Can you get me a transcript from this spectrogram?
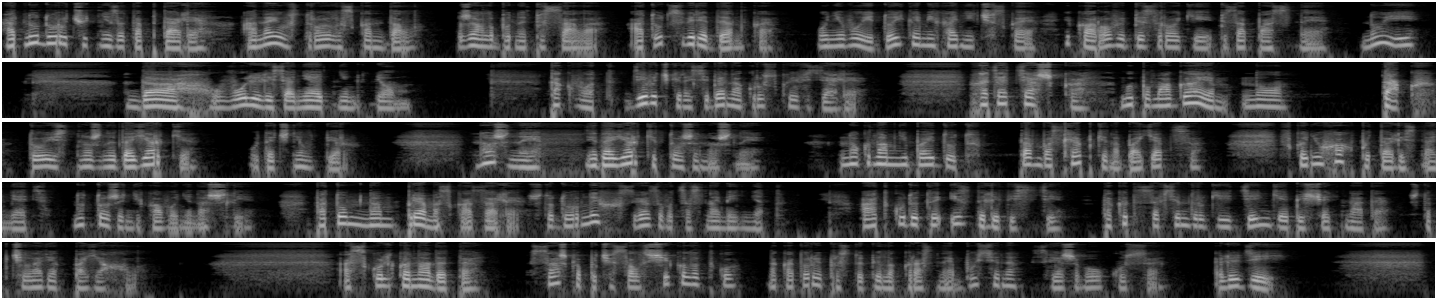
Одну дуру чуть не затоптали. Она и устроила скандал. Жалобу написала. А тут Свериденко. У него и дойка механическая, и коровы безрогие, безопасные. Ну и... Да, уволились они одним днем. Так вот, девочки на себя нагрузку и взяли. Хотя тяжко. Мы помогаем, но... Так, то есть нужны доярки? Уточнил Пер. Нужны. И доярки тоже нужны. Но к нам не пойдут. Там Басляпкина боятся. В конюхах пытались нанять, но тоже никого не нашли. Потом нам прямо сказали, что дурных связываться с нами нет. А откуда-то издали вести, так это совсем другие деньги обещать надо, чтоб человек поехал. А сколько надо-то? Сашка почесал щиколотку, на которой проступила красная бусина свежего укуса. Людей.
